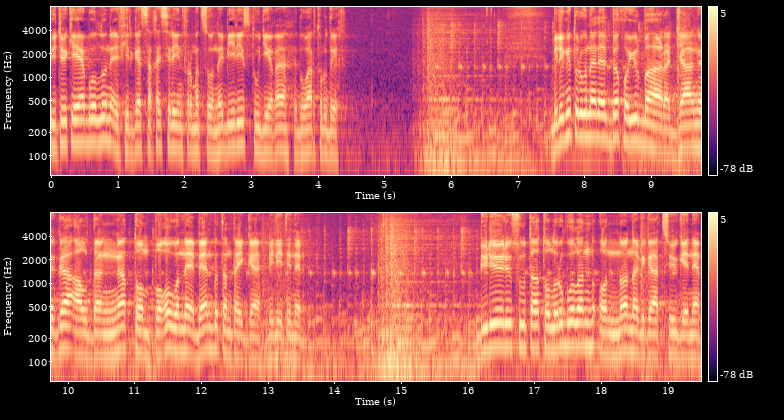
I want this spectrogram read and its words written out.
Үтөкея болын эфирге сақа сире информационный бери студияға Эдуард Трудых. Біліңі тұрғынан әлбі қойыр бағара жаңыға алдаңа томпоғы оны әбән бұтантайға білетінер. Бүлері сута толыры болан онно навигация үгені.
